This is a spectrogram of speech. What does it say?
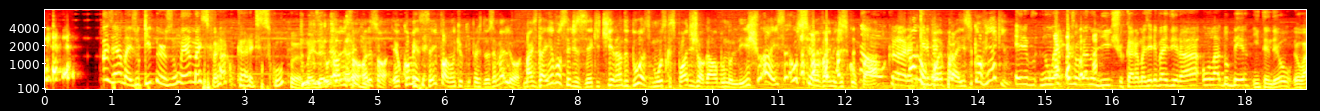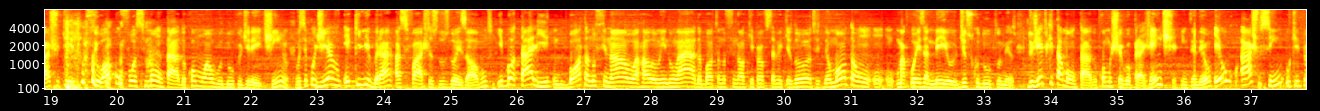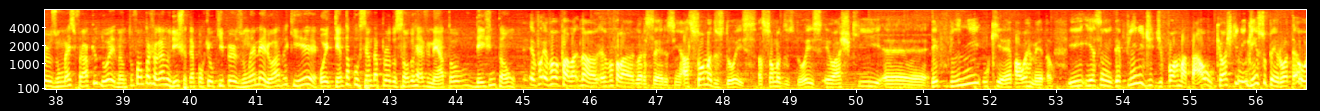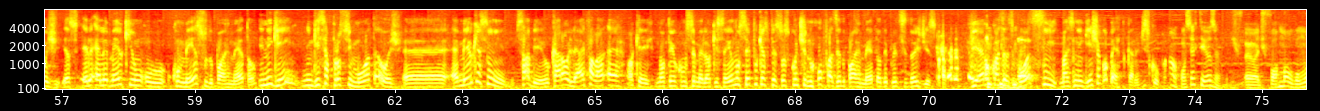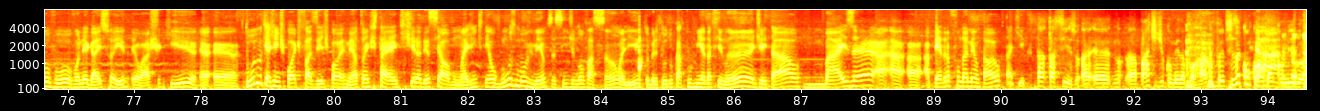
Pois é, mas o Keeper Zoom é mais fraco, cara. Desculpa. Mas é olha só, olha só. Eu comecei falando que o Keepers 2 é melhor. Mas daí você dizer que tirando duas músicas pode jogar o álbum no lixo, aí o senhor vai me desculpar. Não, cara, Ah, não ele foi vai. pra isso que eu vim aqui. Ele não é pra jogar no lixo, cara, mas ele vai virar um lado B, entendeu? Eu acho que se o álbum fosse montado como um álbum duplo direitinho, você podia equilibrar as faixas dos dois álbuns e botar ali. Bota no final a Halloween de um lado, bota no final Keeper of Seven Keys do outro, entendeu? Monta um- um- uma coisa meio disco duplo mesmo. Do jeito que tá montado, como chegou pra gente, entendeu? Eu acho sim o Keeper Zoom mais fraco que o 2, mas não tô falando pra jogar no lixo, até porque o Keeper Zoom é melhor do que 80% da produção do heavy metal desde então. Eu vou, eu vou falar. Não, eu vou falar agora sério, assim. A soma dos dois, a soma dos dois, eu acho que é, define o que é power metal. E, e, assim, define de, de forma tal que eu acho que ninguém superou até hoje. Assim, ele, ele é meio que um- o começo do power metal e ninguém, ninguém se aproximou até hoje. É, é meio que assim, sabe? O cara olhar e falar, é, ok, não tenho como ser melhor que isso aí. Eu não sei porque as pessoas continuam fazendo power metal depois desses dois discos. Vieram coisas boas, sim, mas ninguém chegou perto, cara. Desculpa. Não, com certeza. De, eh, de forma alguma eu vou, vou negar isso aí. Eu acho que é, é, tudo que a gente pode fazer de Power Metal a gente, tá- a gente tira desse álbum. A gente tem alguns movimentos assim de inovação ali, sobretudo com a turminha da Finlândia e tal. Mas é a, a- a- pedra fundamental é o que tá aqui. Tá, Tarciso, a, é, a parte de comer da porrada foi. Precisa concordar comigo.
